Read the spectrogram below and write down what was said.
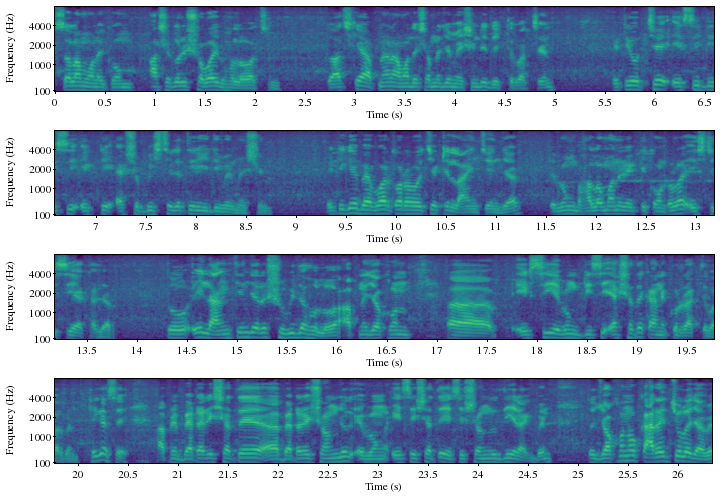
আসসালামু আলাইকুম। আশা করি সবাই ভালো আছেন। তো আজকে আপনারা আমাদের সামনে যে মেশিনটি দেখতে পাচ্ছেন, এটি হচ্ছে এসি ডিসি একটি একশো বিশ থেকে তিরিশ ডিমের মেশিন। এটিকে ব্যবহার করা হয়েছে একটি লাইন চেঞ্জার এবং ভালো মানের একটি কন্ট্রোলার এসটিসি এক হাজার। তো এই লাইন চেঞ্জারের সুবিধা হলো আপনি যখন এসি এবং ডিসি একসাথে কানেক্ট করে রাখতে পারবেন, ঠিক আছে? আপনি ব্যাটারির সাথে ব্যাটারির সংযোগ এবং এসির সাথে এসির সংযোগ দিয়ে রাখবেন। তো যখন ও কারেন্ট চলে যাবে,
